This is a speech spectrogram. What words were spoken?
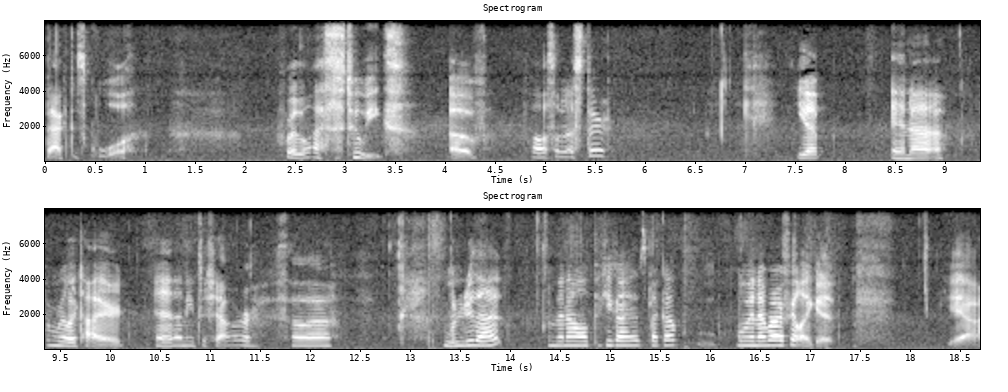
back to school for the last two weeks of fall semester. Yep, and uh, I'm really tired and I need to shower, so uh, I'm gonna do that, and then I'll pick you guys back up whenever I feel like it. Yeah.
